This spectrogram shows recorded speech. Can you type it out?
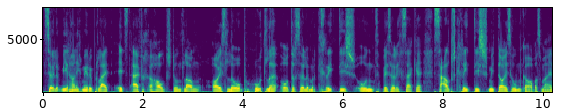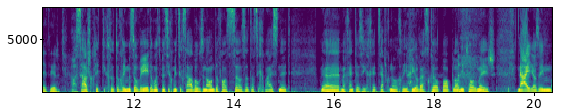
Sollen wir, habe ich mir überlegt, jetzt einfach eine halbe Stunde lang uns Lob hudeln oder sollen wir kritisch und, wie soll ich sagen, selbstkritisch mit uns umgehen? Was meint ihr? Ah, Selbstkritik tut doch immer so weh, da muss man sich mit sich selber auseinanderfassen, also dass ich weiß nicht, äh, man könnte ja sich jetzt einfach noch ein bisschen Feuerwerkskörper ablassen, wie toll man ist. Nein, also im,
